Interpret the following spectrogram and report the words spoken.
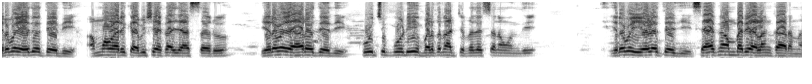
ఇరవై ఐదో తేదీ అమ్మవారికి అభిషేకాలు చేస్తారు. ఇరవై ఆరో తేదీ కూచిపూడి భరతనాట్య ప్రదర్శన ఉంది. ఇరవై ఏడో తేదీ శాకాంబరి అలంకరణ.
